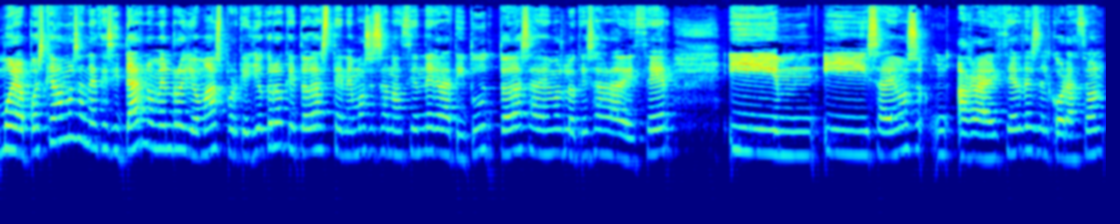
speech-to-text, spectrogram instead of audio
Bueno, pues ¿qué vamos a necesitar? No me enrollo más porque yo creo que todas tenemos esa noción de gratitud, todas sabemos lo que es agradecer y, y sabemos agradecer desde el corazón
